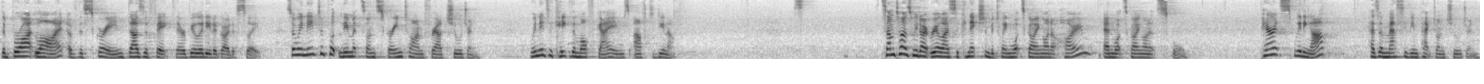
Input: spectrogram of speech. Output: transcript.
the bright light of the screen does affect their ability to go to sleep. So we need to put limits on screen time for our children. We need to keep them off games after dinner. Sometimes we don't realise the connection between what's going on at home and what's going on at school. Parents splitting up has a massive impact on children.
